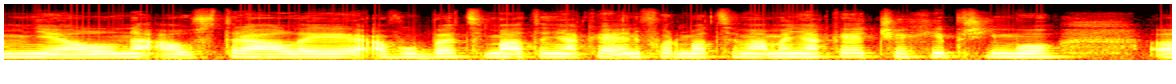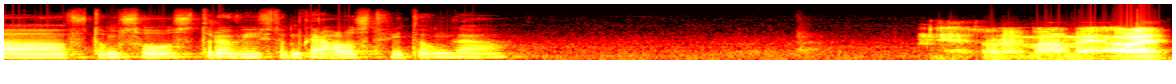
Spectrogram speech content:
měl na Austrálii a vůbec máte nějaké informace, máme nějaké Čechy přímo eh, v tom souostroví, v tom království Tonga? Ne, to nemáme, ale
